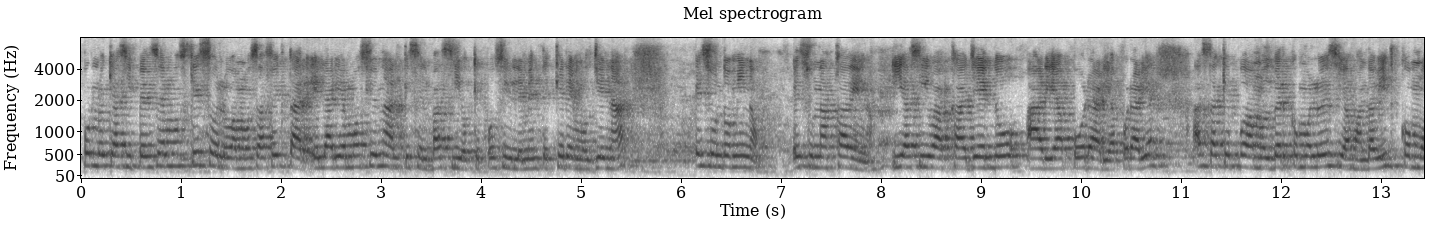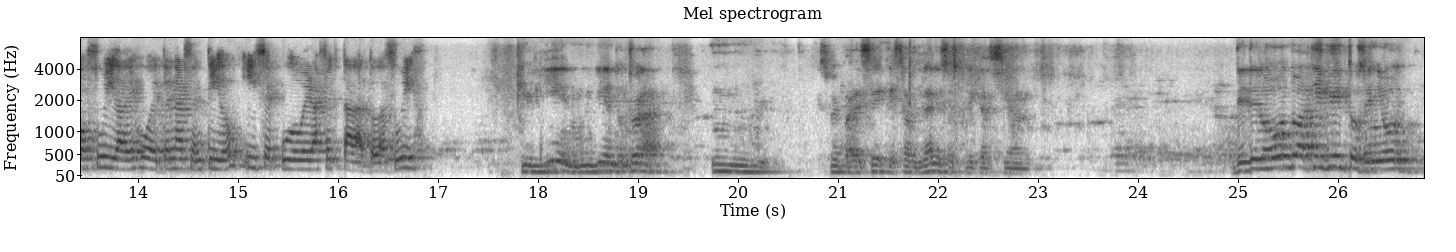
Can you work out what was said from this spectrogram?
Por lo que así pensemos que solo vamos a afectar el área emocional, que es el vacío que posiblemente queremos llenar, es un dominó, es una cadena y así va cayendo área por área por área hasta que podamos ver, como lo decía Juan David, cómo su vida dejó de tener sentido y se pudo ver afectada toda su vida. Qué bien, muy bien, doctora. Mm, eso me parece extraordinaria esa explicación. Desde lo hondo a ti grito, Señor.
